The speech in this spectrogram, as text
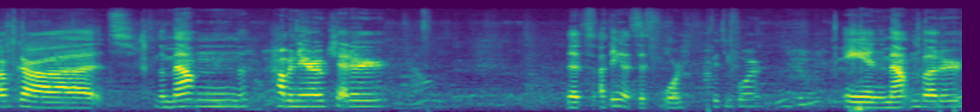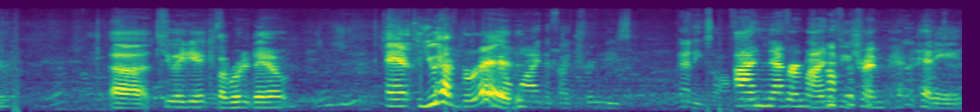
I've got the mountain habanero cheddar. That's I think that says 454, and mountain butter, uh, 288 because I wrote it down. And you have I bread. don't mind if I trim these pennies off. I never mind if you trim pe- pennies.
